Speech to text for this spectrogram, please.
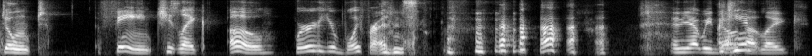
don't faint. She's like, "Oh, where are your boyfriends?" and yet we know that like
